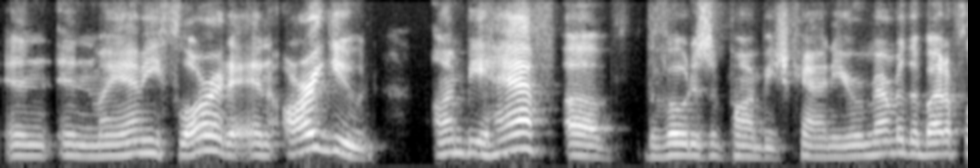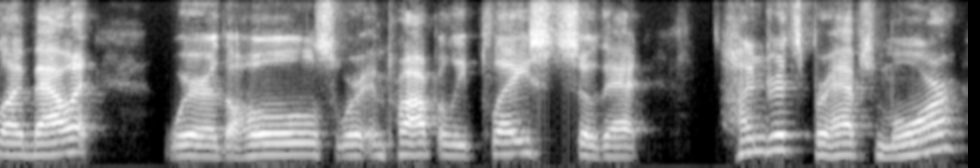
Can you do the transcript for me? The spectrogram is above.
in, in Miami, Florida, and argued on behalf of the voters of Palm Beach County. You remember the butterfly ballot where the holes were improperly placed so that hundreds, perhaps more,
